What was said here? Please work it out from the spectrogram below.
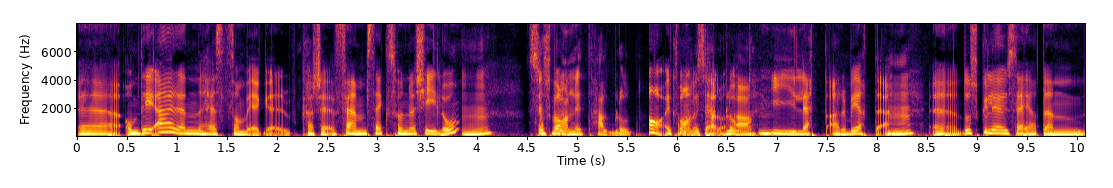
Eh, om det är en häst som väger kanske 500-600 kilo, Mm. Ett skulle- vanligt halvblod? ja, ett vanligt kallblod Ja. Mm. i lätt arbete, Mm. eh, då skulle jag ju säga att den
